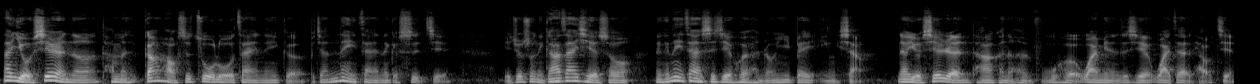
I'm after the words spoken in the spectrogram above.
那有些人呢，他们刚好是坐落在那个比较内在的那个世界。也就是说，你跟他在一起的时候，那个内在世界会很容易被影响。那有些人他可能很符合外面的这些外在的条件。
